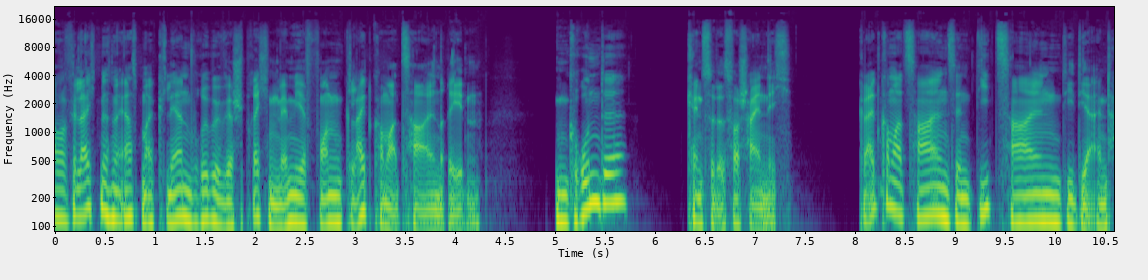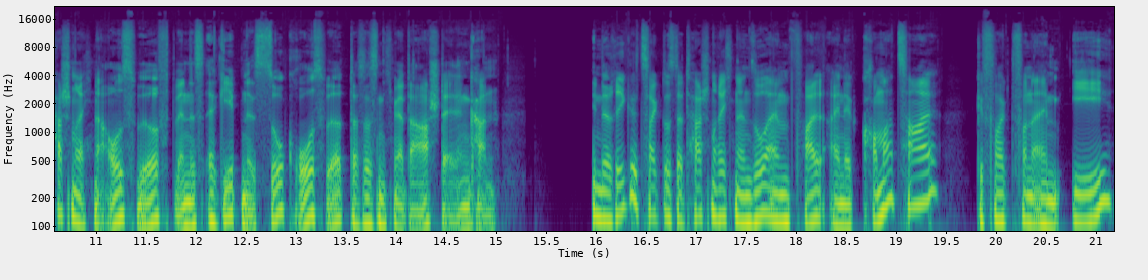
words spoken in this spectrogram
Aber vielleicht müssen wir erstmal klären, worüber wir sprechen, wenn wir von Gleitkommazahlen reden. Im Grunde kennst du das wahrscheinlich. Gleitkommazahlen sind die Zahlen, die dir ein Taschenrechner auswirft, wenn das Ergebnis so groß wird, dass es nicht mehr darstellen kann. In der Regel zeigt uns der Taschenrechner in so einem Fall eine Kommazahl, gefolgt von einem E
